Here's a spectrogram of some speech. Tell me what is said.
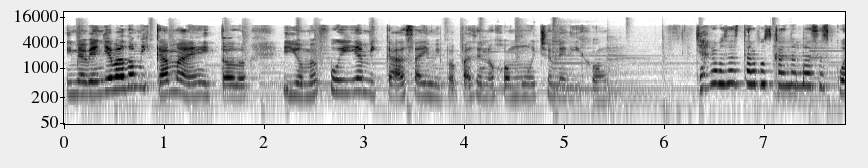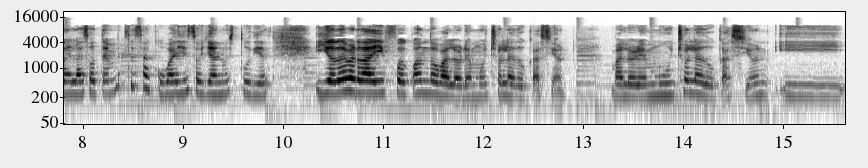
Y me habían llevado mi cama, ¿eh? Y todo. Y yo me fui a mi casa y mi papá se enojó mucho y me dijo, ya no vas a estar buscando más escuelas o te metes a Cubayes o ya no estudias. Y yo de verdad ahí fue cuando valoré mucho la educación. Valoré mucho la educación y,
